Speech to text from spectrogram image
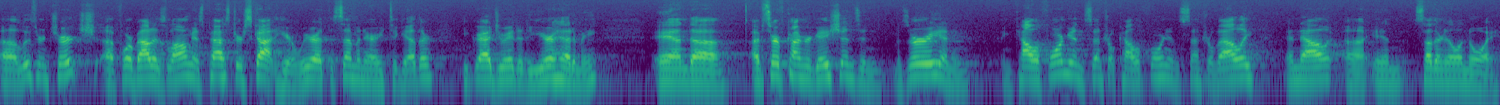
uh, Lutheran Church uh, for about as long as Pastor Scott here. We were at the seminary together. He graduated a year ahead of me. And uh, I've served congregations in Missouri and in in California, in Central California, in Central Valley, and now uh, in Southern Illinois.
